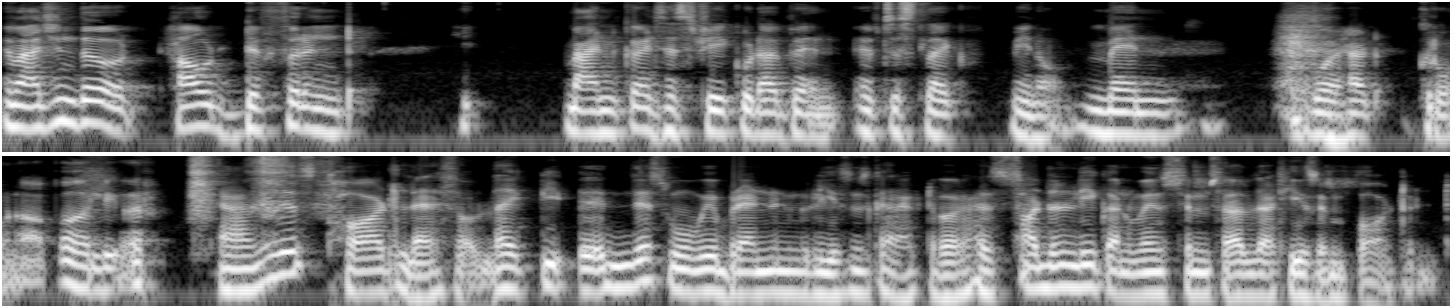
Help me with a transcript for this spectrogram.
imagine the how different mankind's history could have been if just like you know men were had grown up earlier. And he just thought less of like in this movie, Brendan Gleeson's character has suddenly convinced himself that he's important.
